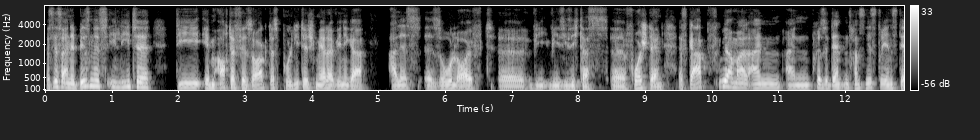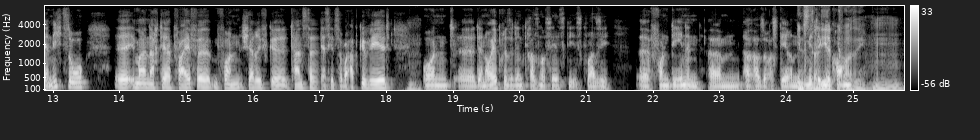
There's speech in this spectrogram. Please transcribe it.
Das ist eine Business-Elite, die eben auch dafür sorgt, dass politisch mehr oder weniger alles äh, so läuft, äh, wie, wie Sie sich das äh, vorstellen. Es gab früher mal einen, einen Präsidenten Transnistriens, der nicht so äh, immer nach der Pfeife von Sheriff getanzt hat. Er ist jetzt aber abgewählt mhm. und äh, der neue Präsident Krasnoselski ist quasi äh, von denen, ähm, also aus deren Mitte gekommen. Quasi. Mhm.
